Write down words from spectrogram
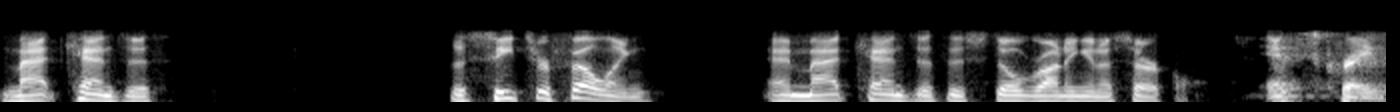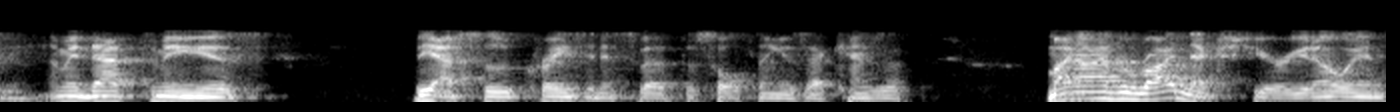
Matt Kenseth. The seats are filling, and Matt Kenseth is still running in a circle. It's crazy. I mean, that to me is the absolute craziness about this whole thing is that Kenseth might not have a ride next year, you know, and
